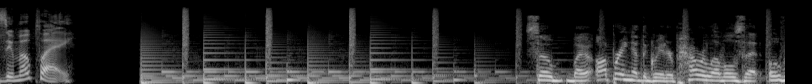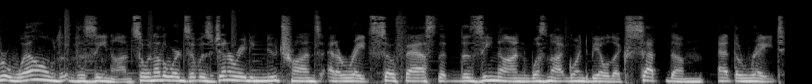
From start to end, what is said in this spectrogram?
Xumo Play. So by operating at the greater power levels that overwhelmed the xenon, so in other words, it was generating neutrons at a rate so fast that the xenon was not going to be able to accept them at the rate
